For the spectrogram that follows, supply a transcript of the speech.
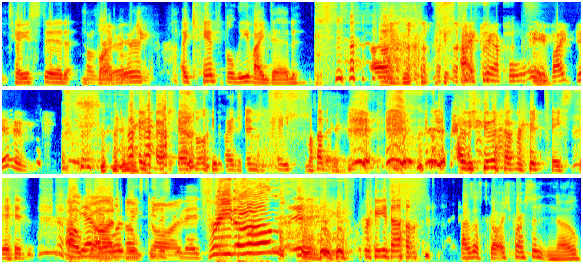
tasted butter? I can't believe I did. Uh, I can't believe I didn't. I can't believe I didn't taste butter. Have you ever tasted? Oh, have ever- God. Oh, God. this Freedom! Freedom. As a Scottish person, no.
